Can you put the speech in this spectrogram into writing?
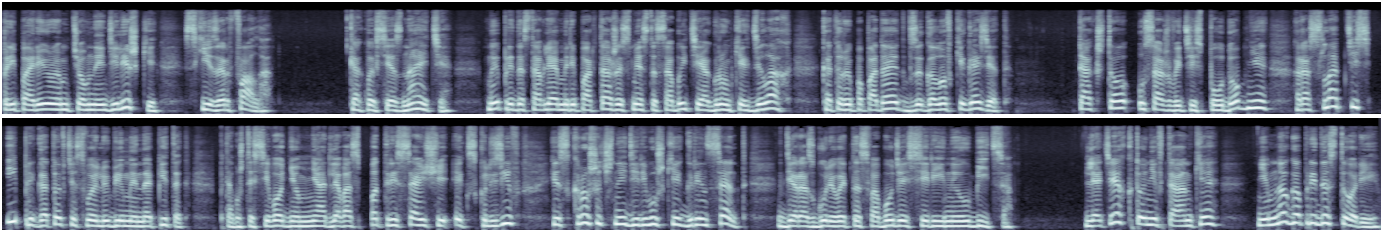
«Препарируем темные делишки» с Хизер Фала. Как вы все знаете, мы предоставляем репортажи с места событий о громких делах, которые попадают в заголовки газет. Так что усаживайтесь поудобнее, расслабьтесь и приготовьте свой любимый напиток, потому что сегодня у меня для вас потрясающий эксклюзив из крошечной деревушки Гринсент, где разгуливает на свободе серийный убийца. Для тех, кто не в танке — Немного предыстории.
